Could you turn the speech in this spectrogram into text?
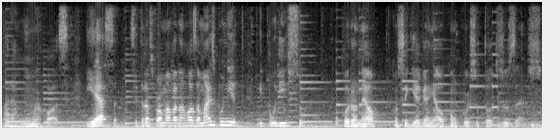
para uma rosa. E essa se transformava na rosa mais bonita, e por isso o coronel conseguia ganhar o concurso todos os anos.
